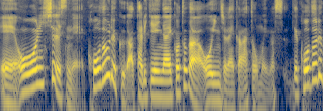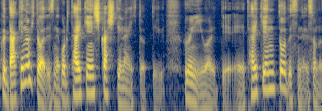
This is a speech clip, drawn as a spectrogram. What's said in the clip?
えー、往々にしてですね、行動力が足りていないことが多いんじゃないかなと思います。で、行動力だけの人はですね、これ体験しかしてない人っていうふうに言われて、え体験とですね、その、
